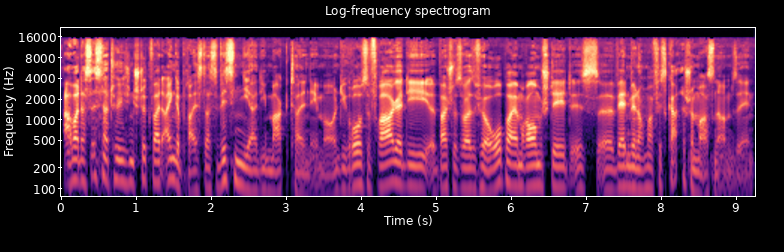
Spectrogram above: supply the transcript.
Aber das ist natürlich ein Stück weit eingepreist. Das wissen ja die Marktteilnehmer. Und die große Frage, die äh, beispielsweise für Europa im Raum steht, ist, äh, werden wir nochmal fiskalische Maßnahmen sehen?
